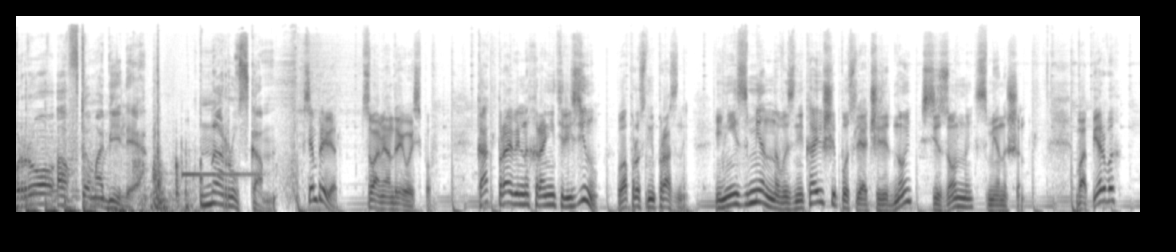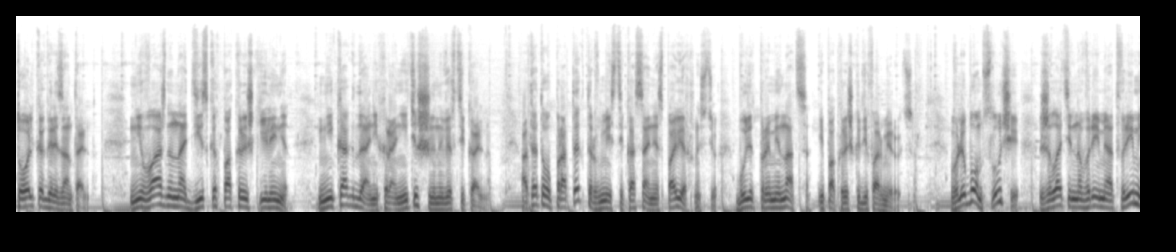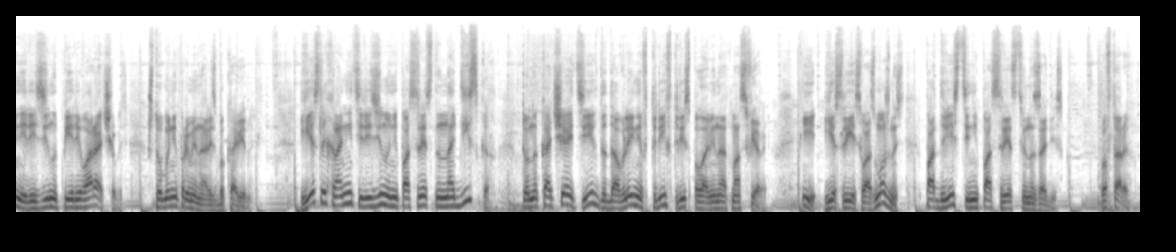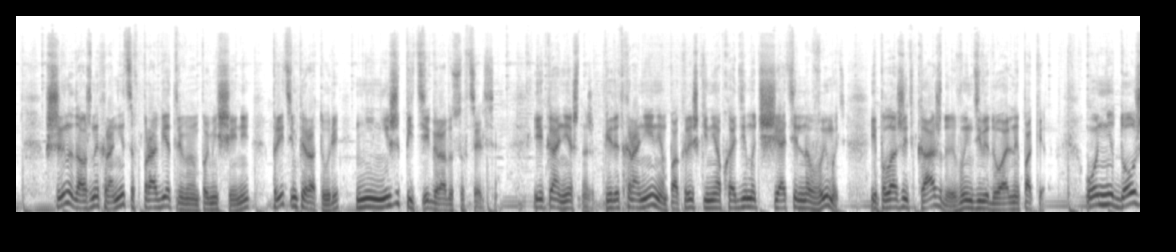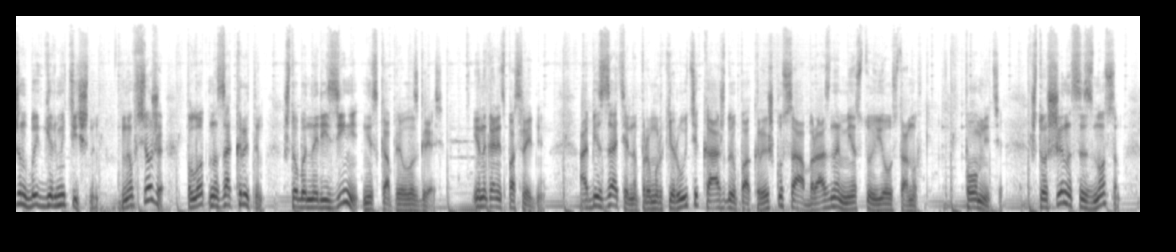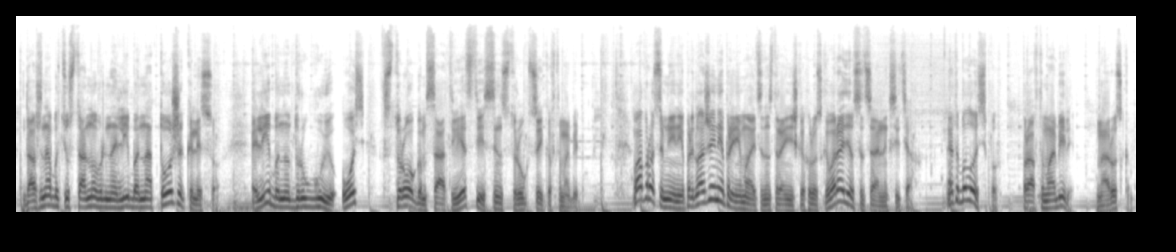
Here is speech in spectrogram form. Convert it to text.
Про автомобили на русском. Всем привет! С вами Андрей Осипов. Как правильно хранить резину – вопрос не праздный и неизменно возникающий после очередной сезонной смены шин. Во-первых, только горизонтально. Неважно, на дисках покрышки или нет. Никогда не храните шины вертикально. От этого протектор вместе касания с поверхностью будет проминаться, и покрышка деформируется. В любом случае, желательно время от времени резину переворачивать, чтобы не проминались боковины. Если храните резину непосредственно на дисках, то накачайте их до давления в 3-3,5 атмосферы. И, если есть возможность, подвесьте непосредственно за диск. Во-вторых, шины должны храниться в проветриваемом помещении при температуре не ниже 5 градусов Цельсия. И, конечно же, перед хранением покрышки необходимо тщательно вымыть и положить каждую в индивидуальный пакет. Он не должен быть герметичным, но все же плотно закрытым, чтобы на резине не скапливалась грязь. И, наконец, последнее. Обязательно промаркируйте каждую покрышку сообразно месту ее установки. Помните, что шина с износом должна быть установлена либо на то же колесо, либо на другую ось в строгом соответствии с инструкцией к автомобилю. Вопросы, мнения и предложения принимаются на страничках Русского радио в социальных сетях. Это был Осипов про автомобили на русском.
